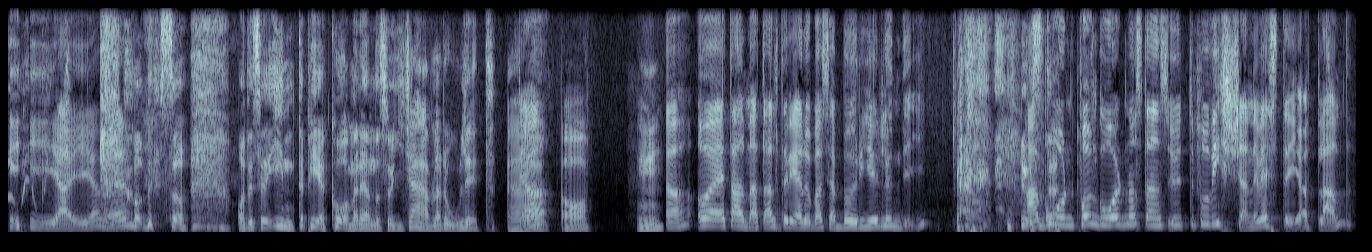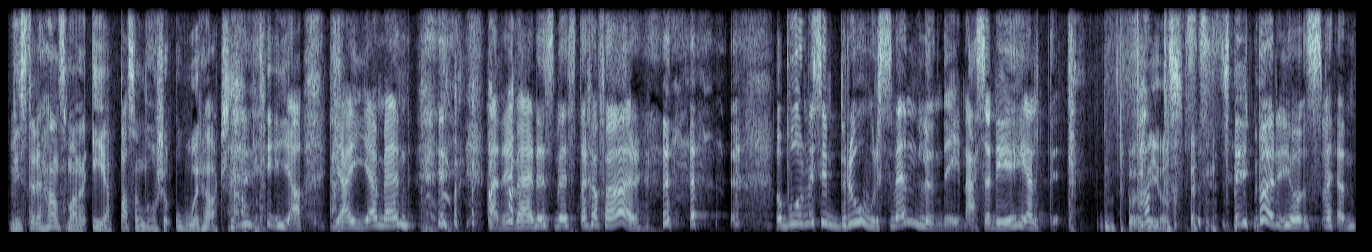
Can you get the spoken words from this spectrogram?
Jajamän. Och det, är så, och det är så inte PK, men ändå så jävla roligt. Eh, Ja. ja. Ja, och ett annat alter ego, bara så här, Börje Lundin. Han bor på en gård någonstans ute på vischan i Västergötland. Visst är det han som har en epa som går så oerhört snabbt? ja, jajamän. Han är världens bästa chaufför. och bor med sin bror Sven Lundin. Alltså det är helt Börje och Sven. Börje och Sven.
